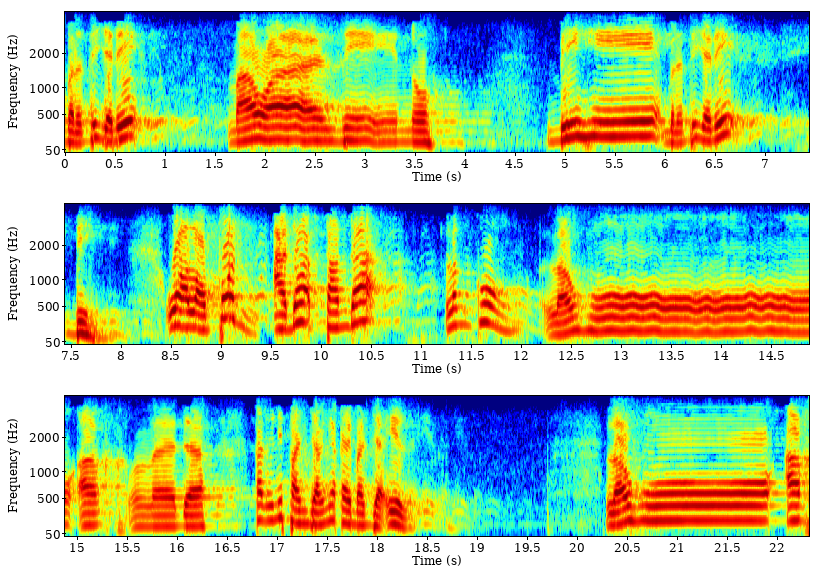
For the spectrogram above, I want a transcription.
Berarti jadi mawazinuh. Bihi. Berarti jadi bih. Walaupun ada tanda lengkung. Lahu akhlada. Kan ini panjangnya kayak bajaiz. Lahu akh.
